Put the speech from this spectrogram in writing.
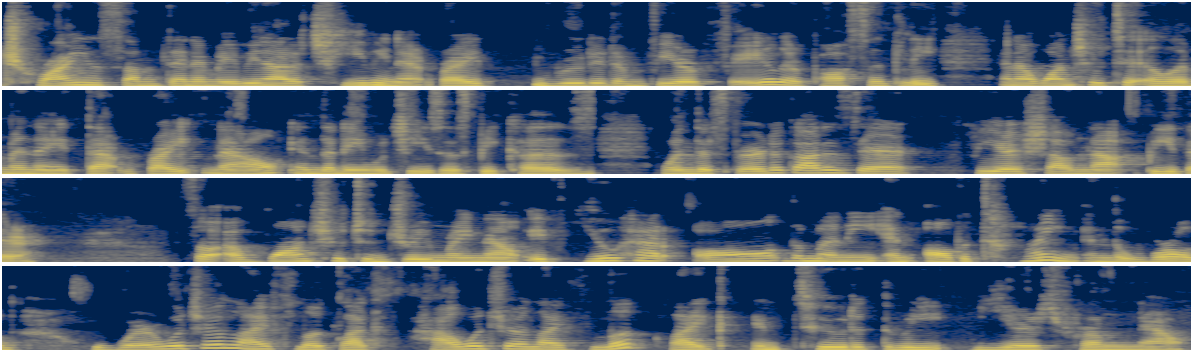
trying something and maybe not achieving it, right? Rooted in fear of failure, possibly. And I want you to eliminate that right now in the name of Jesus because when the Spirit of God is there, fear shall not be there. So I want you to dream right now. If you had all the money and all the time in the world, where would your life look like? How would your life look like in two to three years from now?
